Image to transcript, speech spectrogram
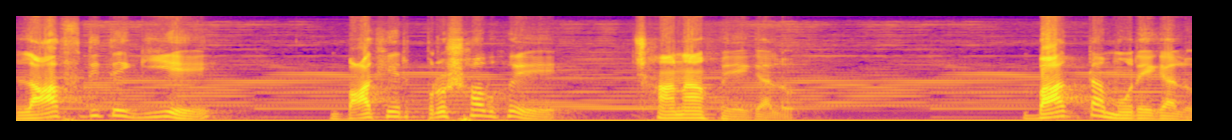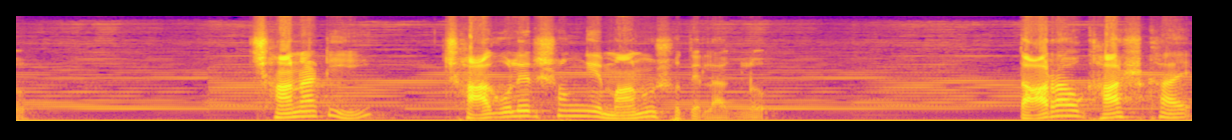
লাফ দিতে গিয়ে বাঘের প্রসব হয়ে ছানা হয়ে গেল। বাঘটা মরে গেল। ছানাটি ছাগলের সঙ্গে মানুষ হতে লাগল। তারাও ঘাস খায়,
